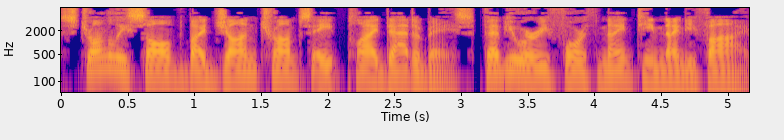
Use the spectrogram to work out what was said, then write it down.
Strongly solved by John Tromp's 8-ply database February 4, 1995.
